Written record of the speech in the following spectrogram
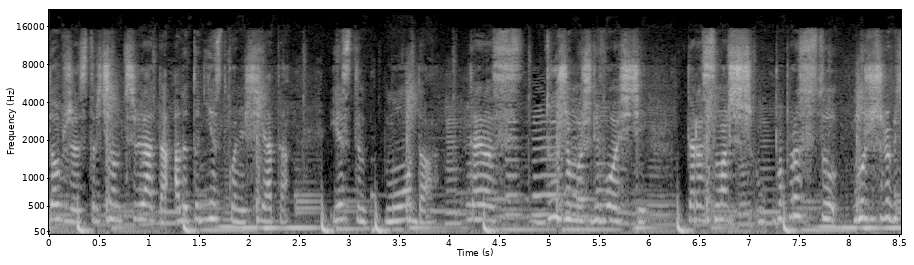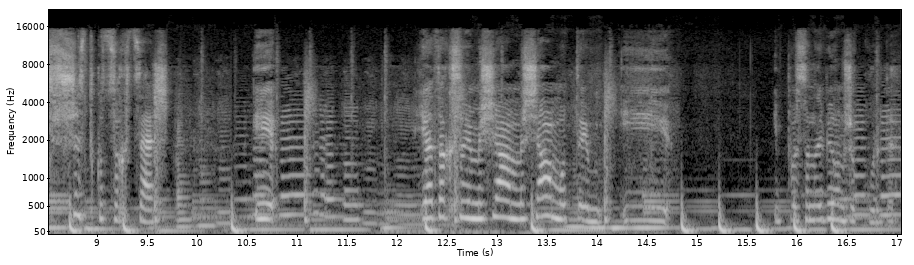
Dobrze, straciłam 3 lata, ale to nie jest koniec świata. Jestem młoda, teraz dużo możliwości. Teraz masz, po prostu możesz robić wszystko, co chcesz. I ja tak sobie myślałam, myślałam o tym i, i postanowiłam, że kurde,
